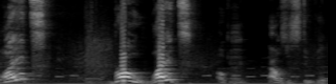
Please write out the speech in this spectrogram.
What? Bro, what? Okay, that was just stupid.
